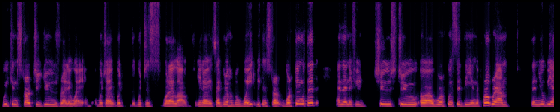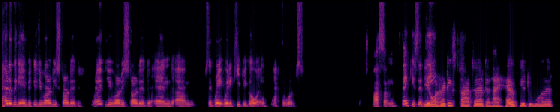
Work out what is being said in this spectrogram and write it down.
we can start to use right away which i would which is what i love. You know it's like we don't have to wait we can start working with it and then if you choose to uh, work with Siddhii in the program, then you'll be ahead of the game because you've already started, right? You've already started, and um, it's a great way to keep you going afterwards. Awesome. Thank you, Siddhii. You already started, and I help you do it.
